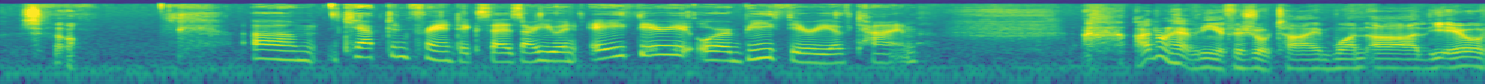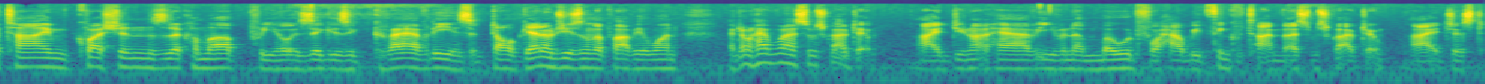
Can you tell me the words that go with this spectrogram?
so. Um, Captain Frantic says, "Are you an A theory or a B theory of time?" I don't have any official time. One, uh, the arrow of time questions that come up. You know, is it, is it gravity? Is it dark energy? Is another popular one. I don't have one I subscribe to. I do not have even a mode for how we think of time that I subscribe to. I just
